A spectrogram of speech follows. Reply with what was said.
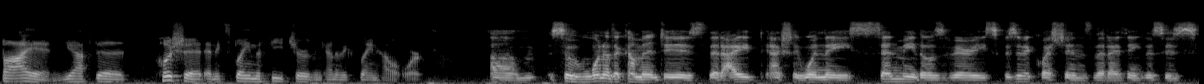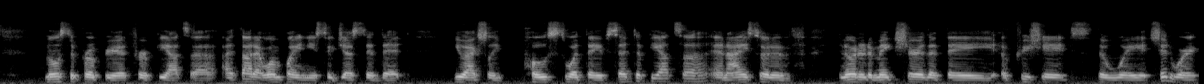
buy-in, you have to push it and explain the features and kind of explain how it works. Um, so one other comment is that I actually, when they send me those very specific questions that I think this is most appropriate for Piazza. I thought at one point you suggested that you actually post what they've said to Piazza, and I sort of, in order to make sure that they appreciate the way it should work,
